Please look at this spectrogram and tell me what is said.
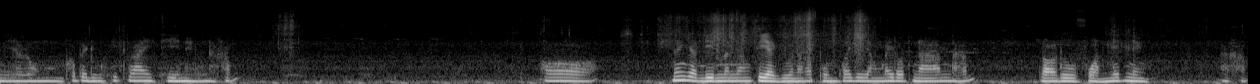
เดี๋ยวลงเข้าไปดูใกล้ๆอีกทีหนึ่งนะครับก็เนื่องจากดินมันยังเปียกอยู่นะครับ ผมก็จะยังไม่รดน้ำนะครับ รอดูฝนนิดหนึ่งนะครับ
